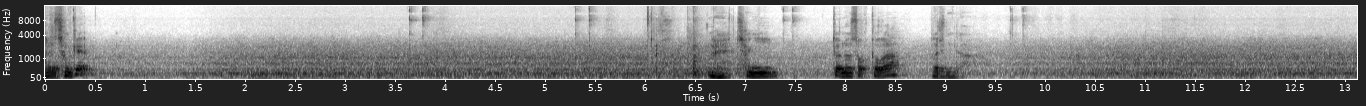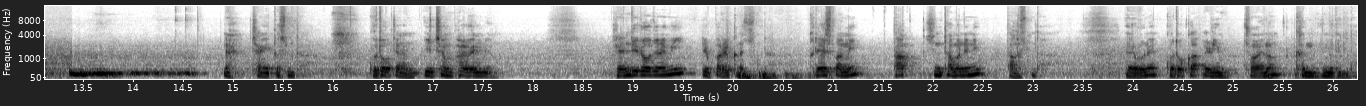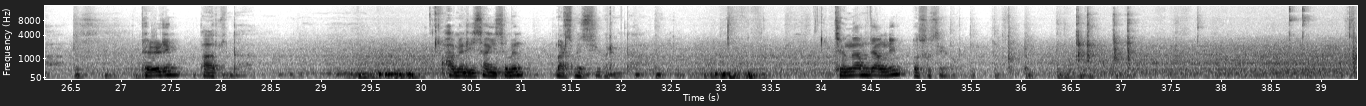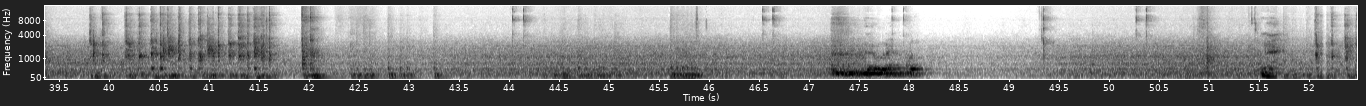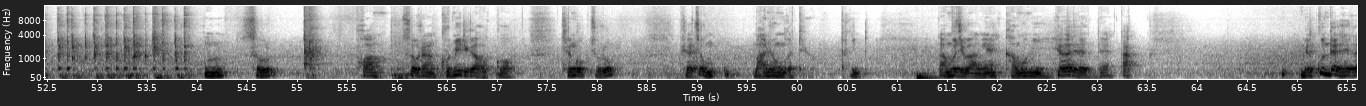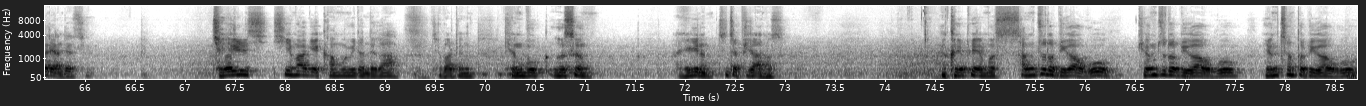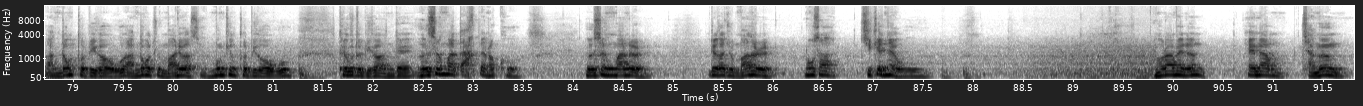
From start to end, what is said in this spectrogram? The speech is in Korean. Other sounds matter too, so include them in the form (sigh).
하늘에 천 개. 네, 창이 뜨는 속도가 느립니다. 네, 창이 떴습니다. 구독자는 2,800명. 랜디 로저님이 일발을 끊었습니다. 그레스방님, 박신타머니님, 반갑습니다. 여러분의 구독과 알림, 좋아요는 큰 힘이 됩니다. 별님, 반갑습니다. 화면 이상 있으면 말씀해 주시기 바랍니다. 정감장님, 어서오세요. 여러분의. 네. 오늘 서울 포함 서울에 한 9mm가 없고 전국적으로 비가 좀 많이 온 것 같아요. 특히 남부지방에 가뭄이 해결이 됐는데 딱 몇 군데가 해결이 안 됐어요. 제일 심하게 가뭄이 된 데가 제가 볼 때는 경북 어성. 아, 여기는 진짜 비가 안 왔어. 그 옆에 뭐 상주도 비가 오고 경주도 비가 오고 영천도 비가 오고 안동도 비가 오고 안동은 좀 많이 왔어요. 문경도 비가 오고 대구도 비가 왔는데 어성만 딱 빼놓고 어성 마늘 이래가지고 마늘 농사 짓겠냐고. 뭐라면은 해남, 장흥,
